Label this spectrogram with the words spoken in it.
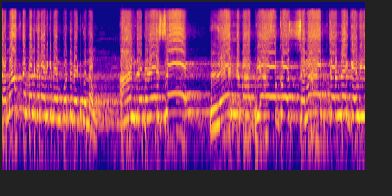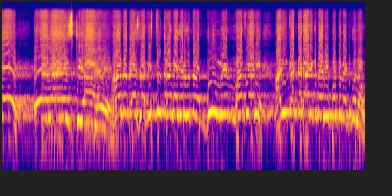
సమాప్తం పలకడానికి మేము పొత్తు పెట్టుకున్నాం आंध्र प्रदेश से लैंड माफियाओं को समाप्त करने के लिए ये अलायंस किया है ఆంధ్రప్రదేశ్ లో విస్తృతంగా జరుగుతున్న భూమి మాఫియాని అరికట్టడానికి మేము ఈ పొత్తు పెట్టుకున్నాం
